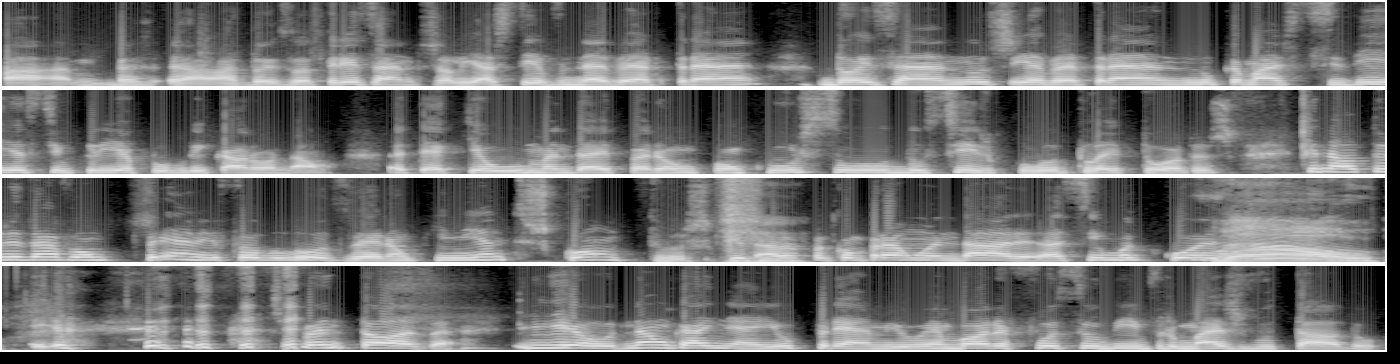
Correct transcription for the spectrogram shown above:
há, há dois ou três anos. Aliás, esteve na Bertrand dois anos e a Bertrand nunca mais decidia se o queria publicar ou não até que eu o mandei para um concurso do Círculo de Leitores, que na altura dava um prémio fabuloso, eram 500 contos, que dava para comprar um andar, assim uma coisa. Uau! espantosa. E eu não ganhei o prémio, embora fosse o livro mais votado,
